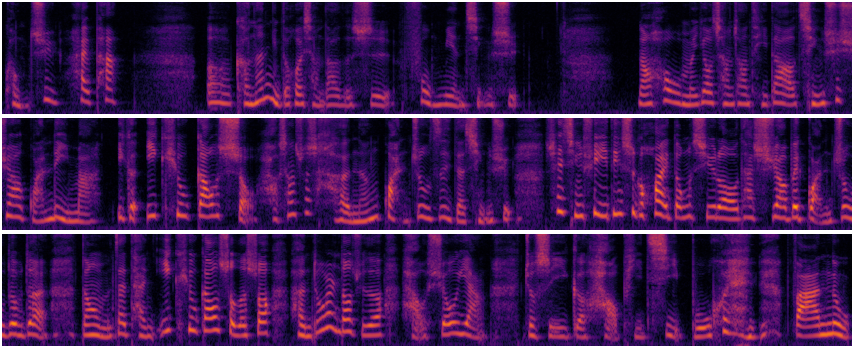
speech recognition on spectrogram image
恐惧、害怕，呃，可能你都会想到的是负面情绪。然后我们又常常提到情绪需要管理嘛，一个 EQ 高手好像就是很能管住自己的情绪，所以情绪一定是个坏东西喽，它需要被管住，对不对？当我们在谈 EQ 高手的时候，很多人都觉得好修养就是一个好脾气，不会发怒，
